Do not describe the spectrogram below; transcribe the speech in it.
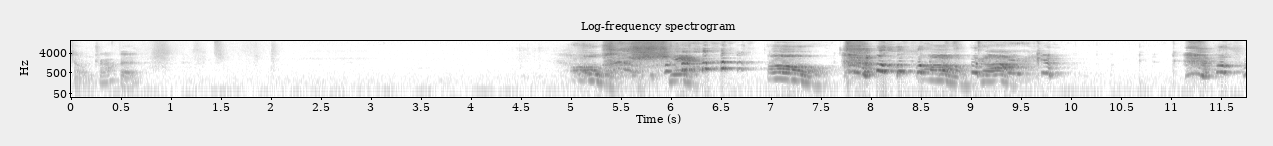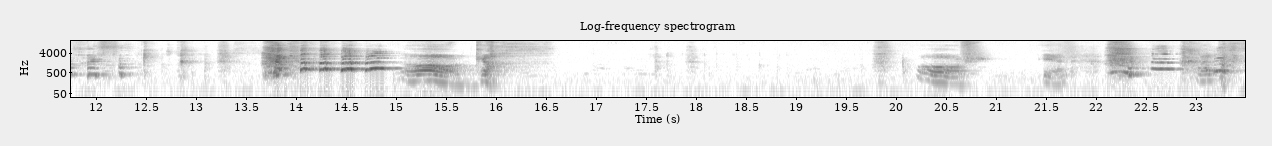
Don't drop it. Oh shit. Oh. Oh, oh, oh god. god. Oh my fucking god. oh god. Oh shit.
